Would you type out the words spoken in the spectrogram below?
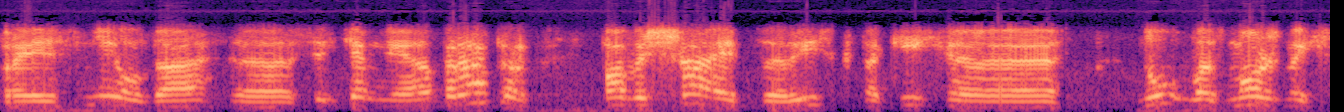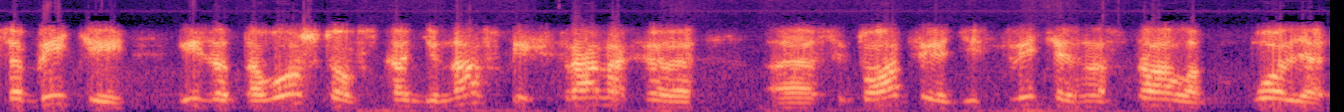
прояснил да, э, системный оператор, повышает риск таких э, ну, возможных событий из-за того, что в скандинавских странах э, э, ситуация действительно стала более,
